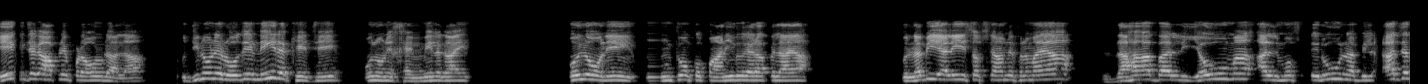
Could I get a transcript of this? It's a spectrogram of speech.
ایک جگہ آپ نے پڑاؤ ڈالا تو جنہوں نے روزے نہیں رکھے تھے، انہوں نے خیمے لگائے، انہوں نے اونٹوں کو پانی وغیرہ پلایا۔ تو نبی علی السلام نے فرمایا اليوم المفترون بالاجر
